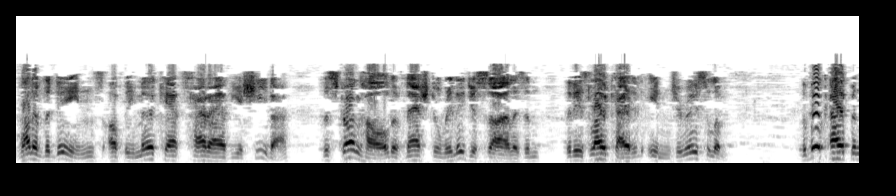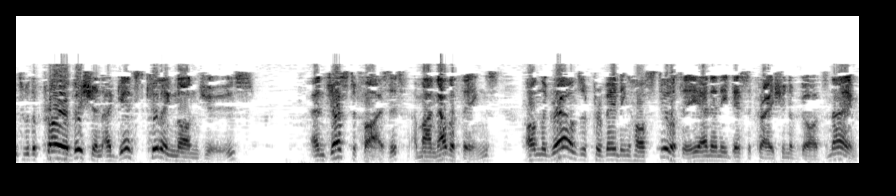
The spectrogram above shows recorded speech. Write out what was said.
one of the deans of the Merkaz Harav Yeshiva, the stronghold of national religious Zionism that is located in Jerusalem. The book opens with a prohibition against killing non-Jews and justifies it, among other things, on the grounds of preventing hostility and any desecration of God's name.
